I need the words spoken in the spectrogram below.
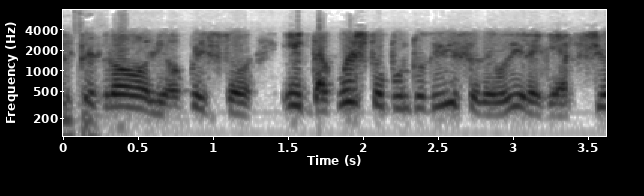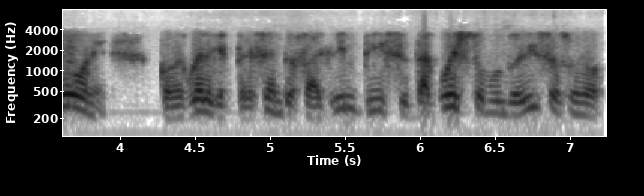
il petrolio, questo, e da questo punto di vista devo dire che azioni come quelle che per esempio fa Greenpeace, da questo punto di vista sono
